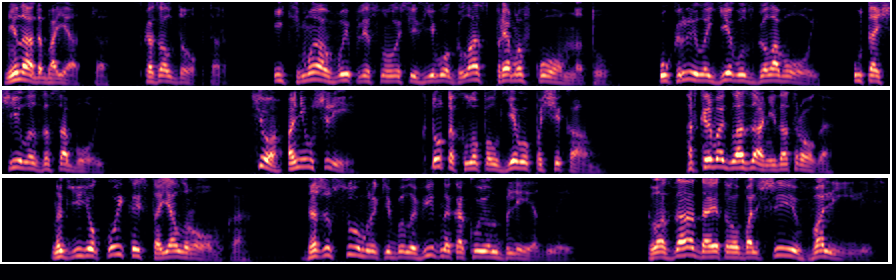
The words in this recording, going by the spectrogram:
«Не надо бояться», — сказал доктор. И тьма выплеснулась из его глаз прямо в комнату, укрыла Еву с головой, утащила за собой. «Все, они ушли». Кто-то хлопал Еву по щекам. «Открывай глаза, недотрога!» Над ее койкой стоял Ромка. Даже в сумраке было видно, какой он бледный. Глаза, до этого большие, ввалились.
